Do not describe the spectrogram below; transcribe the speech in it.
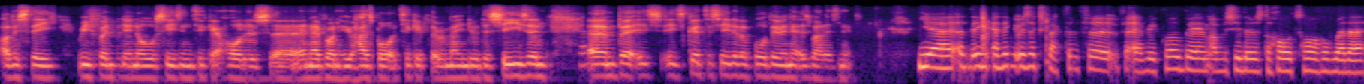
obviously refunding all season ticket holders uh, and everyone who has bought a ticket for the remainder of the season. Um, but it's it's good to see Liverpool doing it as well, isn't it? Yeah, I think I think it was expected for, for every club. Um, obviously, there was the whole talk of whether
